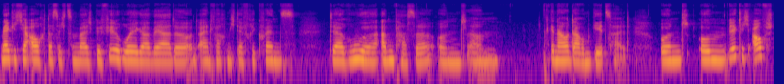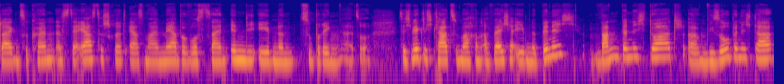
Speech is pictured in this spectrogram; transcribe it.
merke ich ja auch, dass ich zum Beispiel viel ruhiger werde und einfach mich der Frequenz der Ruhe anpasse. Und ähm, genau darum geht's halt. Und um wirklich aufsteigen zu können, ist der erste Schritt erstmal mehr Bewusstsein in die Ebenen zu bringen. Also sich wirklich klar zu machen, auf welcher Ebene bin ich, wann bin ich dort, ähm, wieso bin ich da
